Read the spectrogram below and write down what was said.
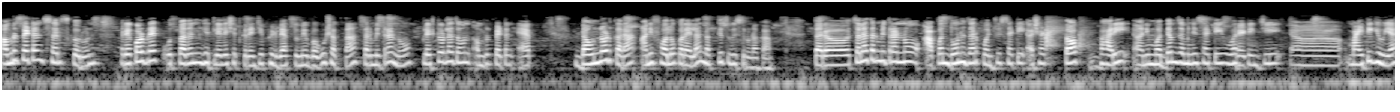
अमृत पॅटर्न सर्च करून रेकॉर्ड ब्रेक उत्पादन घेतलेले शेतकऱ्यांचे फीडबॅक तुम्ही बघू शकता. तर मित्रांनो प्लेस्टोरला जाऊन अमृत पॅटर्न ॲप डाउनलोड करा आणि फॉलो करायला नक्कीच विसरू नका. तर चला तर मित्रांनो आपण दोन हजार पंचवीससाठी अशा टॉप भारी आणि मध्यम जमिनीसाठी व्हरायटींची माहिती घेऊया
